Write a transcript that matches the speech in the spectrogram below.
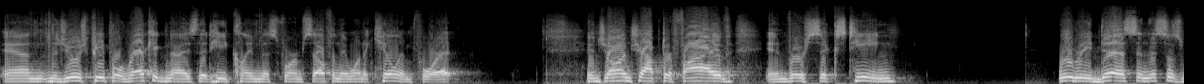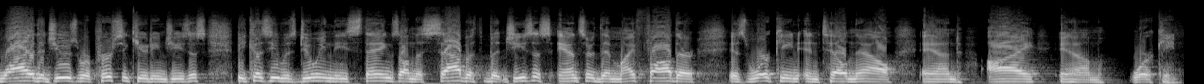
and the Jewish people recognize that he claimed this for himself and they want to kill him for it. In John chapter 5, in verse 16, we read this, and this is why the Jews were persecuting Jesus, because he was doing these things on the Sabbath. But Jesus answered them, My Father is working until now, and I am working.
